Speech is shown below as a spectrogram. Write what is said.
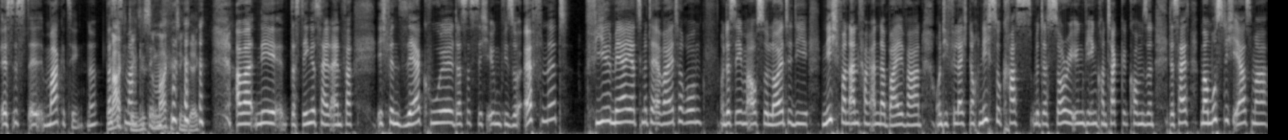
Es ist äh, Marketing, ne? Das Marketing, ist siehst du, Marketing. Aber nee, das Ding ist halt einfach, ich finde es sehr cool, dass es sich irgendwie so öffnet. Viel mehr jetzt mit der Erweiterung und dass eben auch so Leute, die nicht von Anfang an dabei waren und die vielleicht noch nicht so krass mit der Story irgendwie in Kontakt gekommen sind. Das heißt, man muss nicht erstmal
